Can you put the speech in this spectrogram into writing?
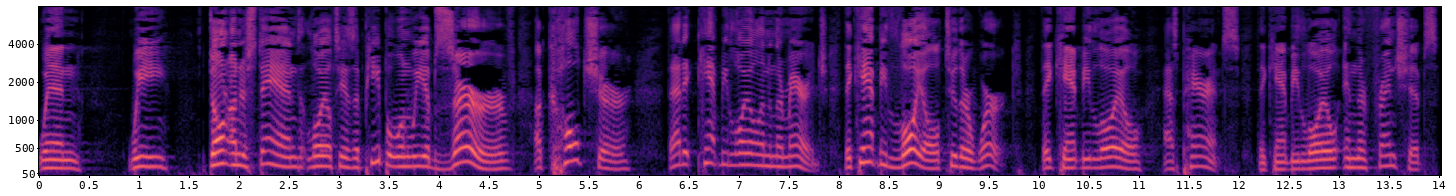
when we don't understand loyalty as a people, when we observe a culture that it can't be loyal in their marriage. They can't be loyal to their work. They can't be loyal as parents. They can't be loyal in their friendships.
